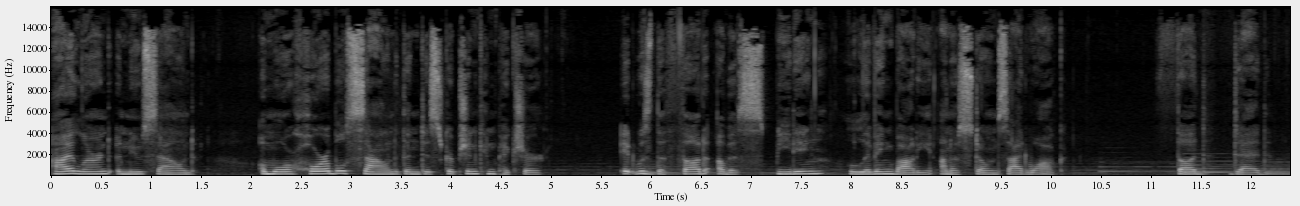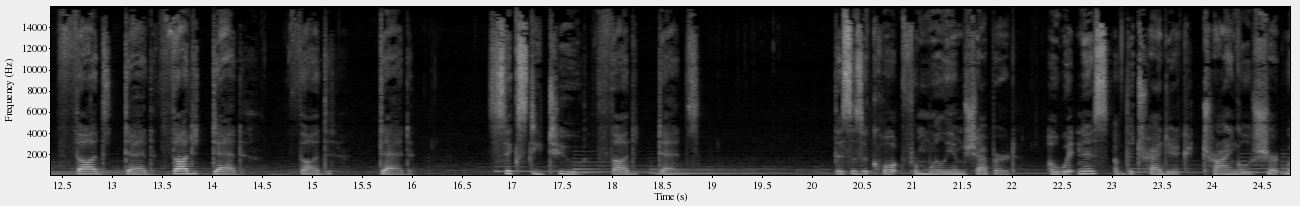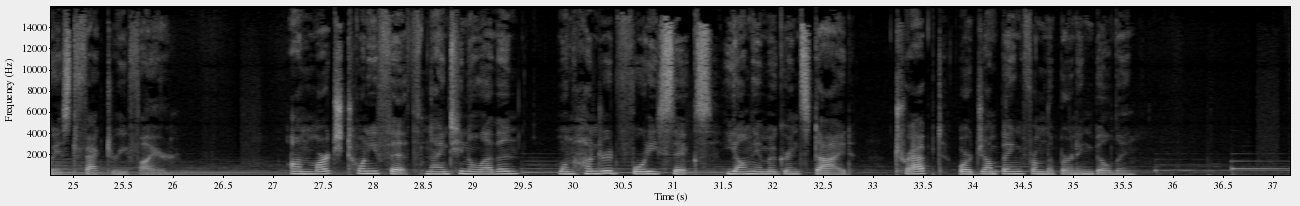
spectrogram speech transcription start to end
I learned a new sound, a more horrible sound than description can picture. It was the thud of a speeding, living body on a stone sidewalk. Thud dead, thud dead, thud dead, thud dead. 62 thud deads. This is a quote from William Shepherd, a witness of the tragic Triangle Shirtwaist Factory fire. On March 25, 1911, 146 young immigrants died, trapped or jumping from the burning building.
